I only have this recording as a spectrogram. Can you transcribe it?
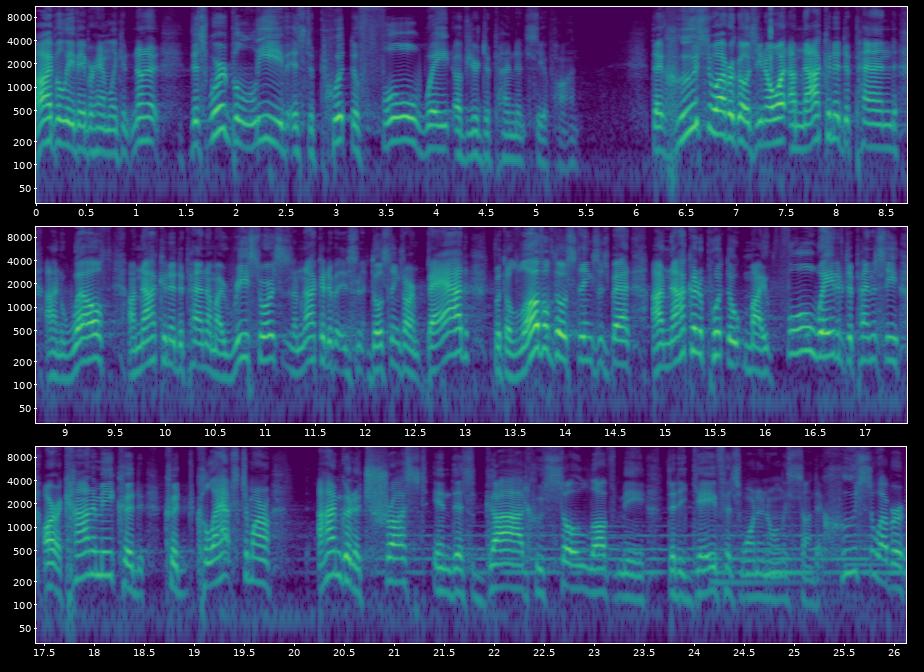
I believe Abraham Lincoln. No, no. This word believe is to put the full weight of your dependency upon. That whosoever goes, you know what, I'm not going to depend on wealth. I'm not going to depend on my resources. I'm not going to, those things aren't bad, but the love of those things is bad. I'm not going to put the, my full weight of dependency. Our economy could, could collapse tomorrow. I'm going to trust in this God who so loved me that he gave his one and only Son. That whosoever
